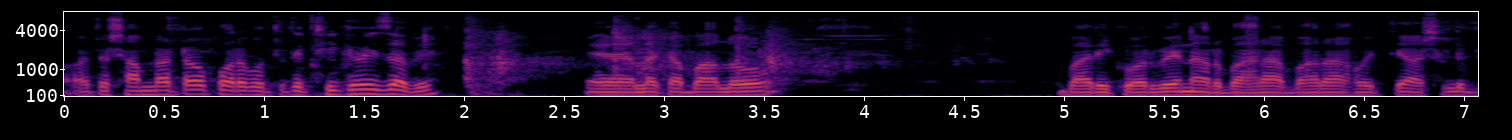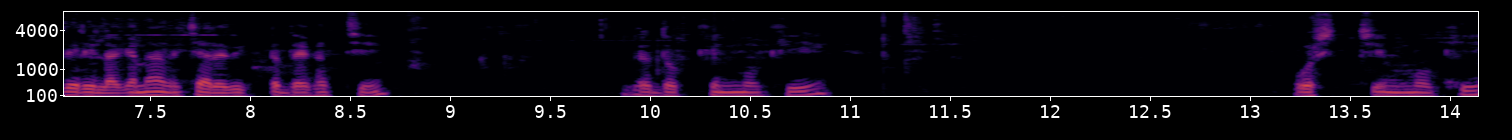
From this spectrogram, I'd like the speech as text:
হয়তো সামনাটাও পরবর্তীতে ঠিক হয়ে যাবে। এলাকা ভালো, বাড়ি করবেন আর ভাড়া ভাড়া হইতে আসলে দেরি লাগে না। আমি চারিদিকটা দেখাচ্ছি। এটা দক্ষিণমুখী, পশ্চিমমুখী,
